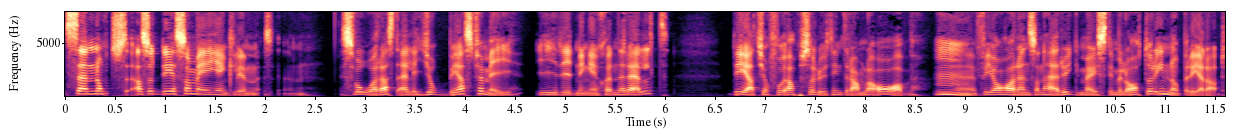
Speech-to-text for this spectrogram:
Sen något, alltså det som är egentligen svårast eller jobbigast för mig i ridningen generellt, det är att jag får absolut inte ramla av. Eh, För jag har en sån här ryggmärgsstimulator inopererad.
